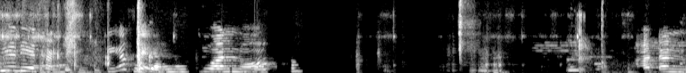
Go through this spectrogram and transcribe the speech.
দিয়ে দিয়ে থাকবে কিন্তু, ঠিক আছে? চুয়ান্ন, আটান্ন,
